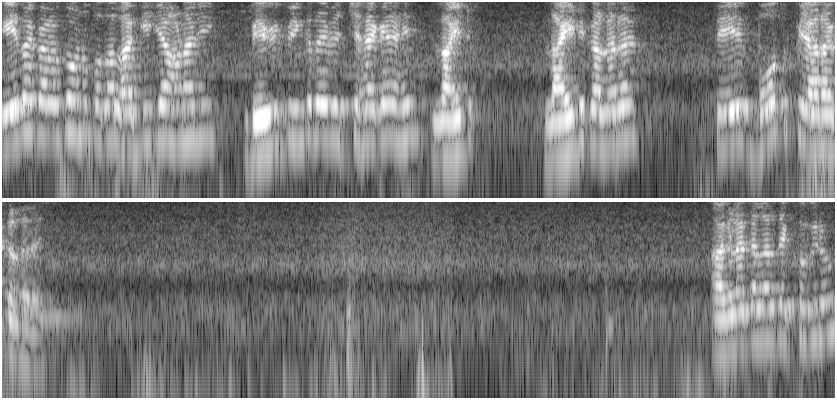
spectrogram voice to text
ਇਹਦਾ ਕਲਰ ਤੁਹਾਨੂੰ ਪਤਾ ਲੱਗ ਹੀ ਗਿਆ ਹੋਣਾ ਜੀ। ਬੇਬੀ ਪਿੰਕ ਦੇ ਵਿੱਚ ਹੈਗਾ ਇਹ ਲਾਈਟ ਲਾਈਟ ਕਲਰ ਹੈ ਤੇ ਬਹੁਤ ਪਿਆਰਾ ਕਲਰ ਹੈ ਜੀ। ਅਗਲਾ ਕਲਰ ਦੇਖੋ ਵੀਰੋ।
